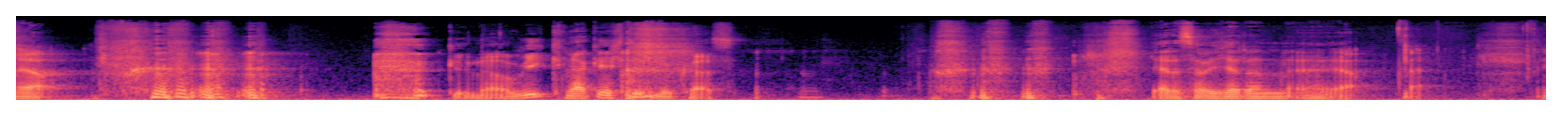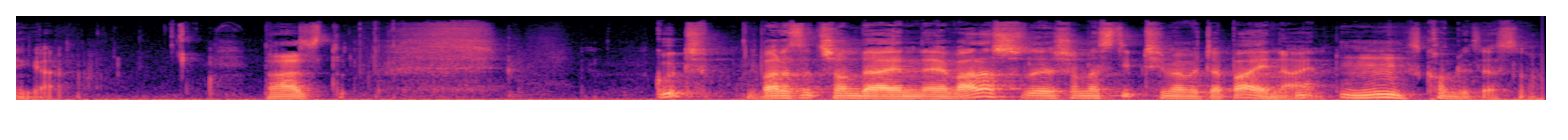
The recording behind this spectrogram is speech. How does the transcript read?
Ja. genau, wie knacke ich den Lukas? ja, das habe ich ja dann, äh, ja, nein, egal. Passt. Gut, war das jetzt schon dein, äh, war das äh, schon das Deep-Thema mit dabei? Nein, mhm. das kommt jetzt erst noch.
